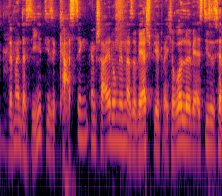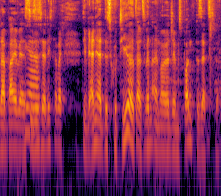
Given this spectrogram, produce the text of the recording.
wenn man das sieht, diese Casting-Entscheidungen, also wer spielt welche Rolle, wer ist dieses Jahr dabei, wer ist ja. dieses Jahr nicht dabei, die werden ja diskutiert, als wenn ein neuer James Bond besetzt wird.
